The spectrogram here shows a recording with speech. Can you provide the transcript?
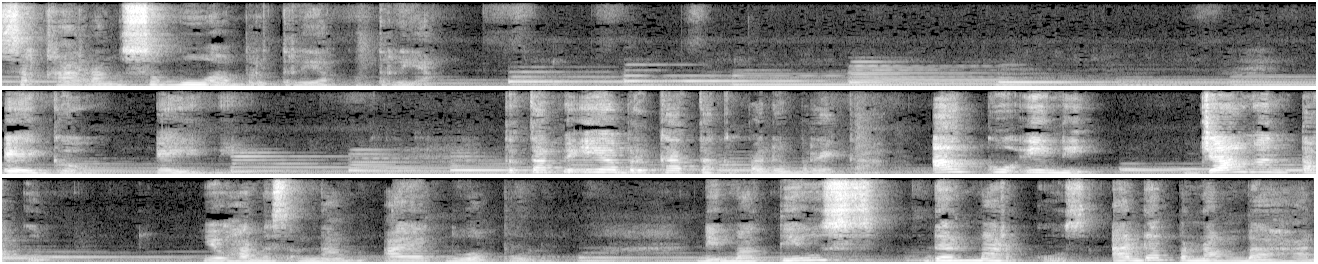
Sekarang semua berteriak-teriak. ego Amy. Tetapi ia berkata kepada mereka, Aku ini, jangan takut. Yohanes 6 ayat 20. Di Matius dan Markus ada penambahan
